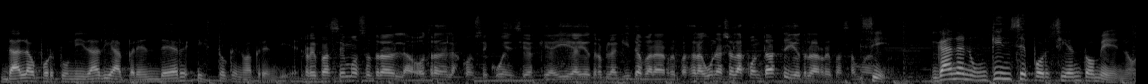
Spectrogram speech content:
da la oportunidad de aprender esto que no aprendieron. Repasemos otra, la, otra de las consecuencias, que ahí hay otra plaquita para repasar. Algunas ya las contaste y otras las repasamos. Sí, ganan un 15% menos.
